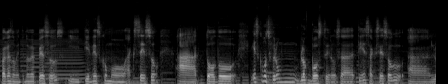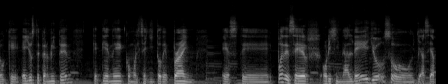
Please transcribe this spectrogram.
pagas 99 pesos y tienes como acceso a todo. Es como si fuera un blockbuster, o sea, tienes acceso a lo que ellos te permiten, que tiene como el sellito de Prime. Este puede ser original de ellos o ya sea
